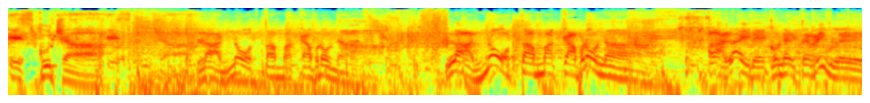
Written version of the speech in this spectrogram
Escucha, escucha la nota macabrona. La nota macabrona. Al aire con el terrible.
